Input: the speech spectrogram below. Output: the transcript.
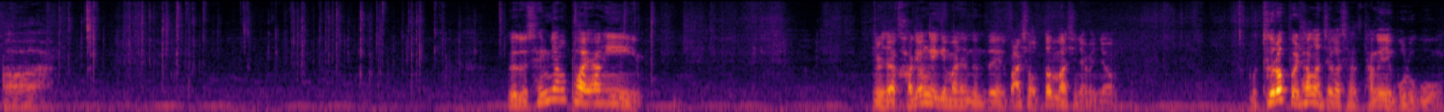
아. 그래도 생양파 향이 제가 가격 얘기만 했는데 맛이 어떤 맛이냐면요. 뭐 트러플 향은 제가 잘 당연히 모르고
